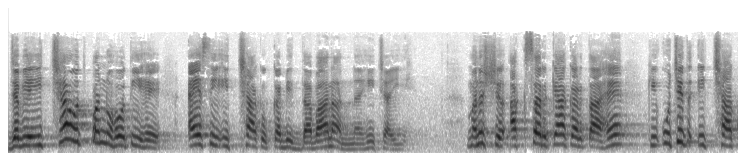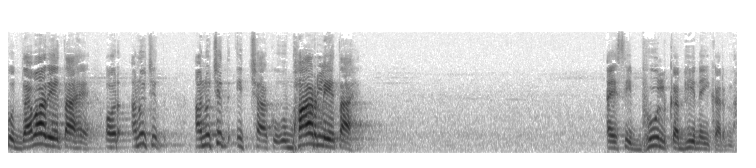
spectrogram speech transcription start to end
जब ये इच्छा उत्पन्न होती है, ऐसी इच्छा को कभी दबाना नहीं चाहिए। मनुष्य अक्सर क्या करता है? कि उचित इच्छा को दबा देता है और अनुचित अनुचित इच्छा को उभार लेता है। ऐसी भूल कभी नहीं करना।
